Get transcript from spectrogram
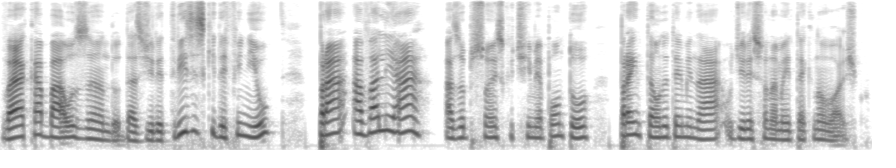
vai acabar usando das diretrizes que definiu para avaliar as opções que o time apontou para então determinar o direcionamento tecnológico.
